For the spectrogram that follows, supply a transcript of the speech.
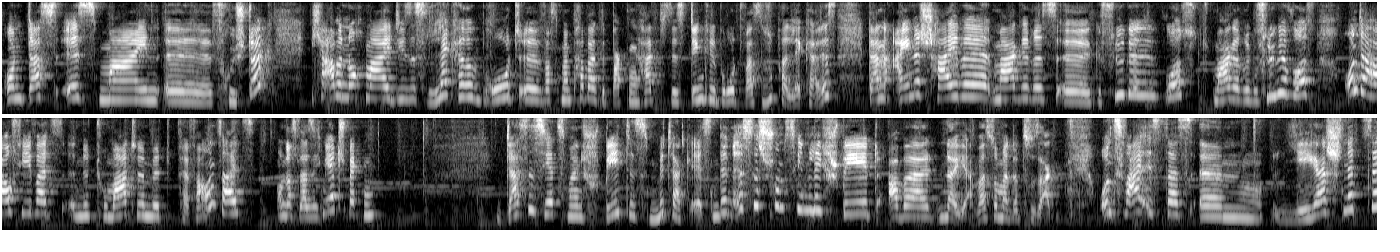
und das ist mein äh, Frühstück. Ich habe noch mal dieses leckere Brot, äh, was mein Papa gebacken hat, dieses Dinkelbrot, was super lecker ist. Dann eine Scheibe mageres äh, Geflügelwurst, magere Geflügelwurst und darauf jeweils eine Tomate mit Pfeffer und Salz. Und das lasse ich mir jetzt schmecken. Das ist jetzt mein spätes Mittagessen, denn es ist schon ziemlich spät, aber naja, was soll man dazu sagen? Und zwar ist das ähm, Jägerschnitzel,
